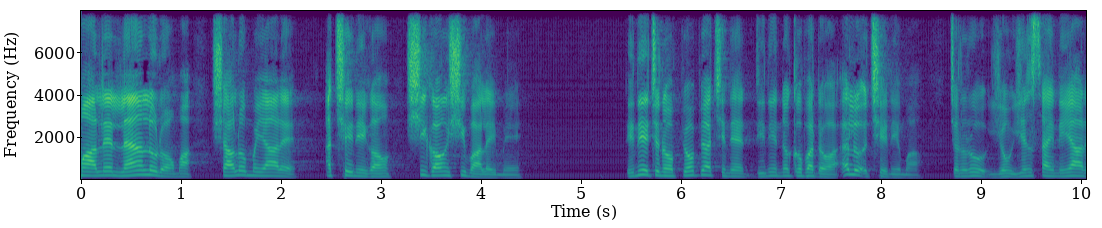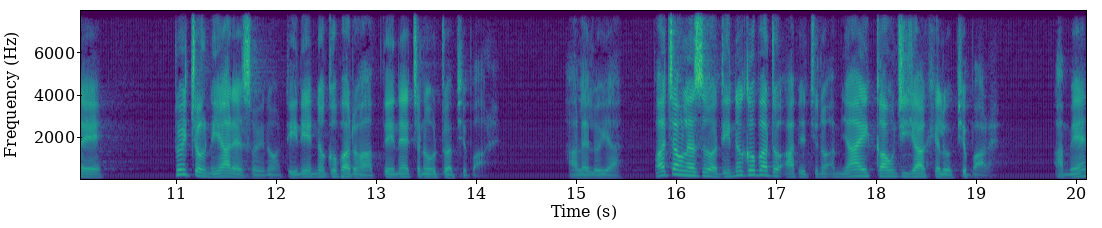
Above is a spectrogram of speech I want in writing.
မလဲလမ်းလို့တော့မှရှာလို့မရတဲ့အခြေအနေကောင်းရှိကောင်းရှိပါလိမ့်မယ်ဒီနေ့ကျွန်တော်ပြောပြချင်တဲ့ဒီနေ့နှုတ်ကပတ်တော်ကအဲ့လိုအခြေအနေမှာကျွန်တော်တို့ယုံရင်ဆိုင်နေရတယ်တွေ့ကြုံနေရတယ်ဆိုရင်တော့ဒီနေ့နှုတ်ကပတ်တော်ဟာသင်နဲ့ကျွန်တော်အတွက်ဖြစ်ပါတယ်ဟာလေလုယာဘာကြောင့်လဲဆိုတော့ဒီနှုတ်ကပတ်တော်အပြင်ကျွန်တော်အများကြီးကောင်းကြီးရခဲ့လို့ဖြစ်ပါတယ်အာမင်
